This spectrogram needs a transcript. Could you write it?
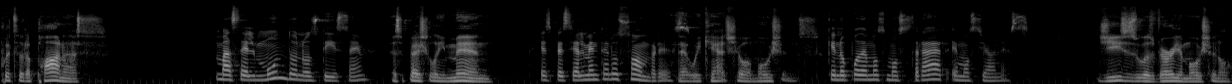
puts it upon us, Mas el mundo nos dice, especially men, especialmente los hombres, that we can't show emotions. que no podemos mostrar emociones. Jesus was very emotional.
